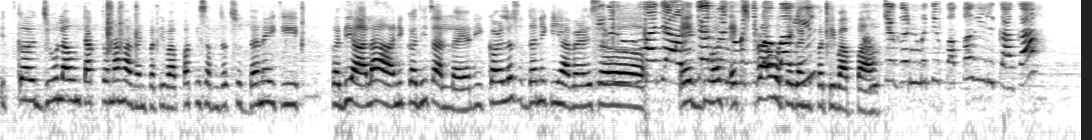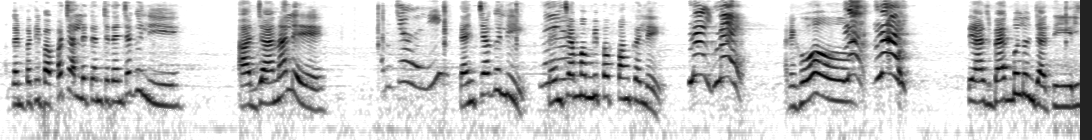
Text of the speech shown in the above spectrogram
इतकं जीव लावून टाकतो ना हा गणपती बाप्पा की समजत सुद्धा नाही की कधी आला आणि कधी चाललंय. आणि कळलं सुद्धा नाही की ह्या वेळेस एक दिवस एक्स्ट्रा होते गणपती बाप्पा. गणपती बाप्पा गेली काका गणपती बाप्पा चालले त्यांच्या त्यांच्या घरी आज घरी त्यांच्या घरी त्यांच्या मम्मी पप्पांकडे. नाही अरे हो. ते आज बॅग बोलून जातील.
